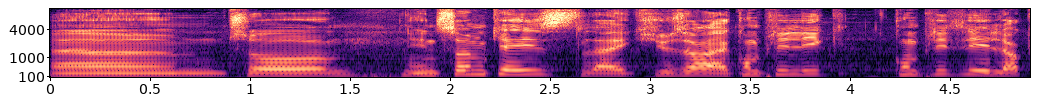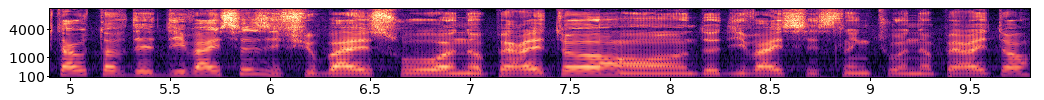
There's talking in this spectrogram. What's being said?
Um, so in some cases, like users are completely completely locked out of the devices. If you buy through an operator or the device is linked to an operator,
